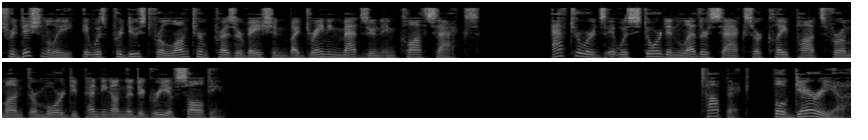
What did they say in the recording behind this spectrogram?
Traditionally, it was produced for long-term preservation by draining matzun in cloth sacks. Afterwards it was stored in leather sacks or clay pots for a month or more depending on the degree of salting. Bulgaria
